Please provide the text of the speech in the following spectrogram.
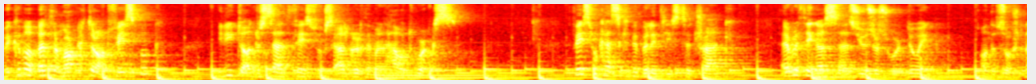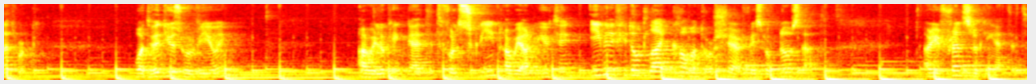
become a better marketer on Facebook, you need to understand Facebook's algorithm and how it works. Facebook has capabilities to track everything us as users were doing on the social network. What videos we're viewing, are we looking at it full screen? Are we unmuting? Even if you don't like, comment or share, Facebook knows that. Are your friends looking at it?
